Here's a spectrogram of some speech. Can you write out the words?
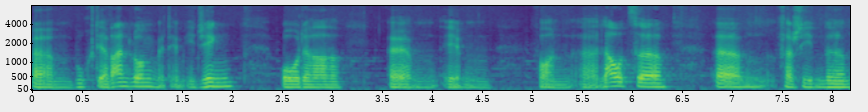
ähm, Buch der Wandlung mit dem I Ching oder ähm, eben von äh, Lao Tse, ähm, verschiedene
